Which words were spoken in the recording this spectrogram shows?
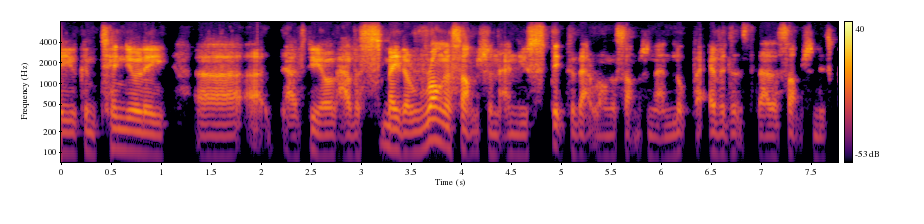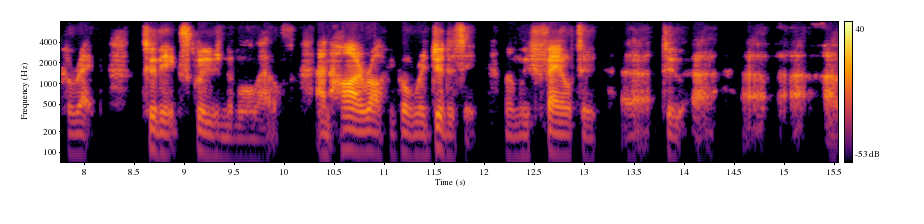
you continually uh, uh, have you know have a, made a wrong assumption and you stick to that wrong assumption and look for evidence that that assumption is correct to the exclusion of all else and hierarchical rigidity when we fail to uh, to uh, uh, uh,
